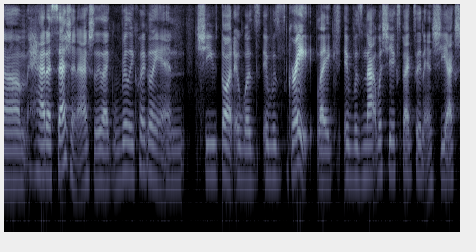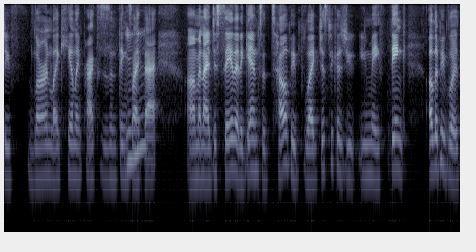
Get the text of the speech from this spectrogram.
um, had a session actually like really quickly and she thought it was it was great. Like it was not what she expected and she actually learned like healing practices and things like that. Um, and I just say that again to tell people like just because you, you may think other people are,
